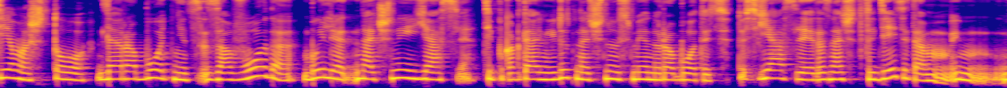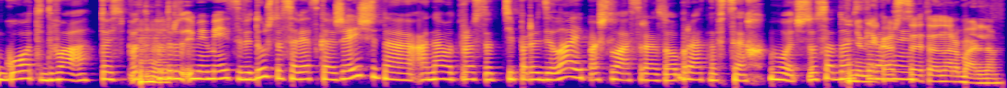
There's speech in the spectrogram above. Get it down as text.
тема, что для работниц завода были ночные ясли. Типа, когда они идут в ночную смену работать. То есть ясли, это значит, это дети там им год-два. То есть угу. под, под, имеется в виду, что советская женщина, она вот просто типа родила и пошла ушла сразу обратно в цех. Вот, что с одной Не, стороны... Мне кажется, это нормально.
